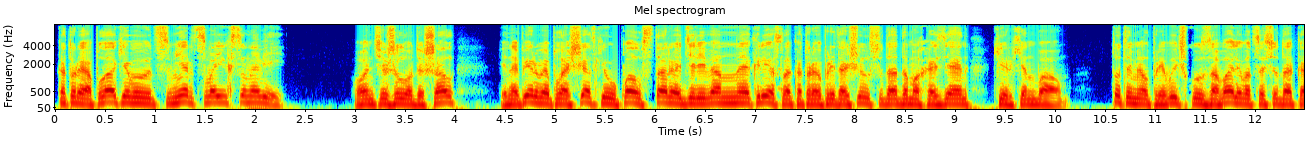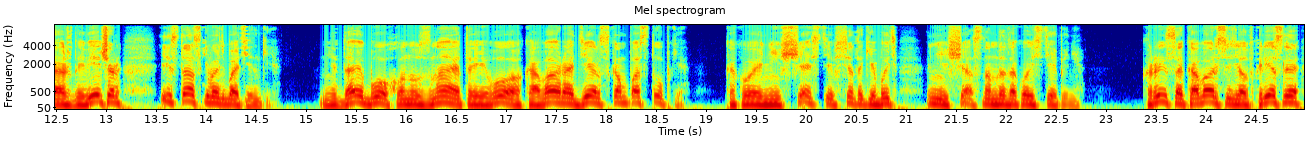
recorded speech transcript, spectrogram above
которые оплакивают смерть своих сыновей? Он тяжело дышал и на первой площадке упал в старое деревянное кресло, которое притащил сюда домохозяин Кирхенбаум. Тот имел привычку заваливаться сюда каждый вечер и стаскивать ботинки. Не дай бог он узнает о его коваро дерзком поступке. Какое несчастье все таки быть несчастным до такой степени. Крыса-ковар сидел в кресле,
